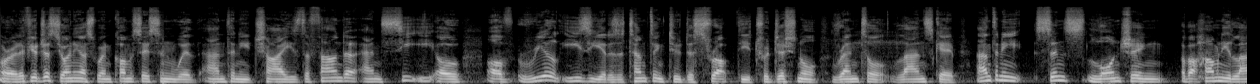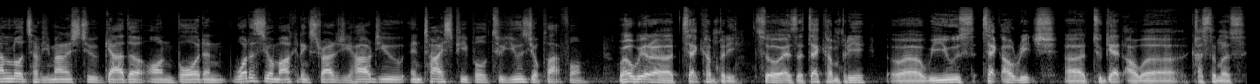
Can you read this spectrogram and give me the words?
All right, if you're just joining us, we're in conversation with Anthony Chai. He's the founder and CEO of RealEzy. It is attempting to disrupt the traditional rental landscape. Anthony, since launching, about how many landlords have you managed to gather on board, and what is your marketing strategy? How do you entice people to use your platform? Well, we're a tech company. So, as a tech company, uh, we use tech outreach uh, to get our customers.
